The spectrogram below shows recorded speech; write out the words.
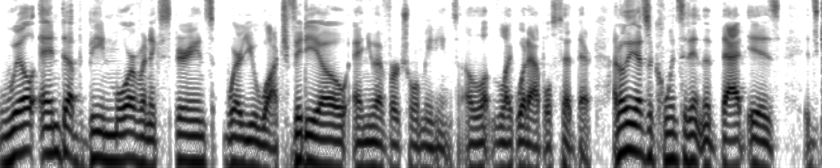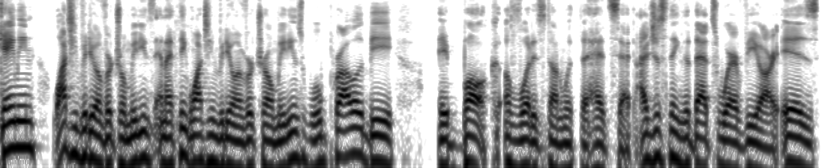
will end up being more of an experience where you watch video and you have virtual meetings, like what Apple said there. I don't think that's a coincidence that that is it's gaming, watching video and virtual meetings, and I think watching video and virtual meetings will probably be a bulk of what is done with the headset. I just think that that's where VR is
